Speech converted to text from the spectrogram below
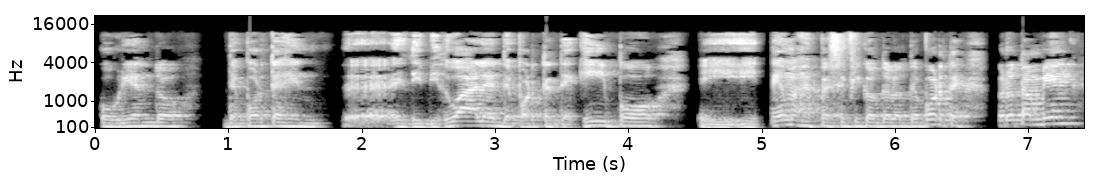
cubriendo deportes eh, individuales, deportes de equipo y, y temas específicos de los deportes, pero también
